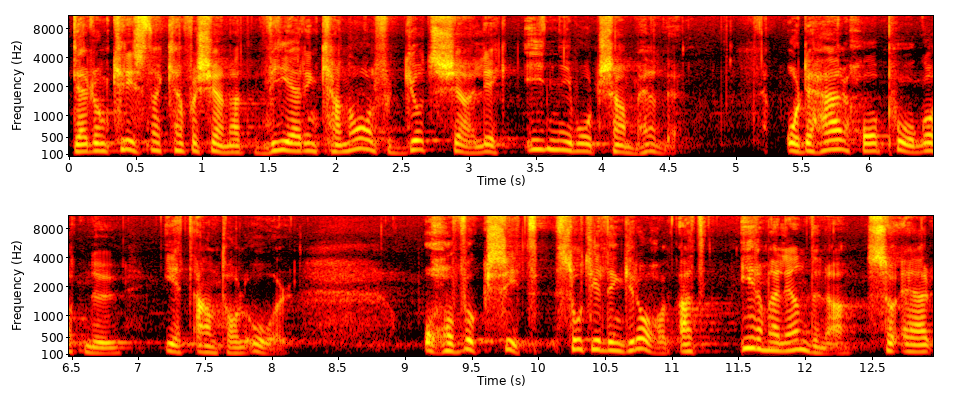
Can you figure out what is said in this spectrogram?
Där de kristna kan få känna att vi är en kanal för Guds kärlek in i vårt samhälle. Och det här har pågått nu i ett antal år och har vuxit så till den grad att i de här länderna så är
